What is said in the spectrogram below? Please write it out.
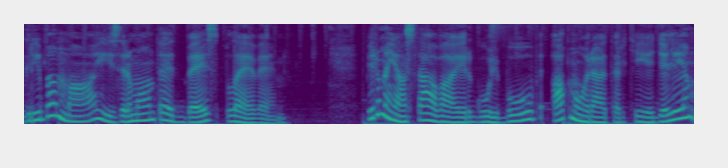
Gribam māju izremontēt bez plēvēm. Pirmajā stāvā ir guļbūve, apmūrēta ar ķieģeļiem,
